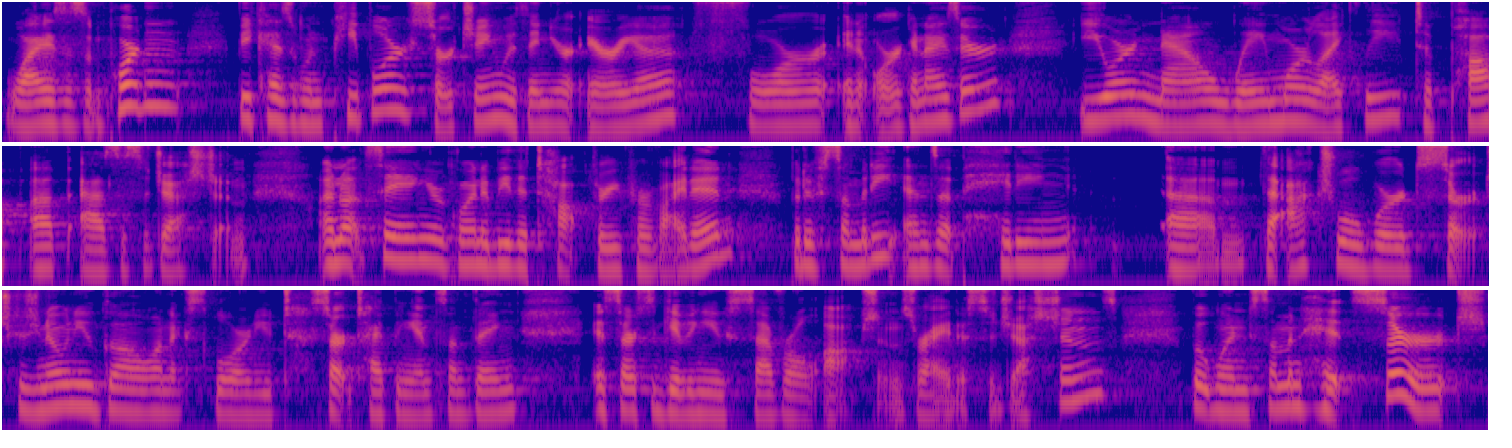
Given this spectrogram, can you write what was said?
Why is this important? Because when people are searching within your area for an organizer, you are now way more likely to pop up as a suggestion. I'm not saying you're going to be the top three provided, but if somebody ends up hitting um, the actual word search because you know when you go on explore and you t- start typing in something it starts giving you several options right as suggestions. But when someone hits search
